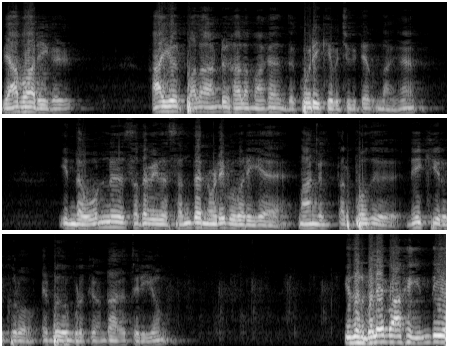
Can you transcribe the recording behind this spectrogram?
வியாபாரிகள் ஆகியோர் பல ஆண்டு காலமாக இந்த கோரிக்கை வச்சுக்கிட்டே இருந்தாங்க. இந்த ஒன்று சதவீத சந்த நுழைவு வரியை நாங்கள் தற்போது நீக்கி இருக்கிறோம் என்பது உங்களுக்கு நன்றாக தெரியும். இதன் விளைவாக இந்திய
